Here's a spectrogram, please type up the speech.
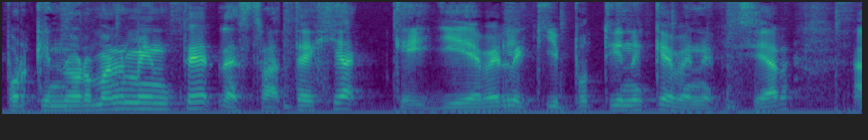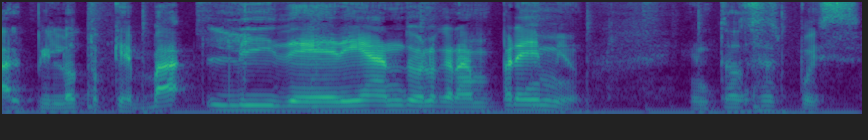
porque normalmente la estrategia que lleva el equipo tiene que beneficiar al piloto que va liderando el Gran Premio. Entonces, pues,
